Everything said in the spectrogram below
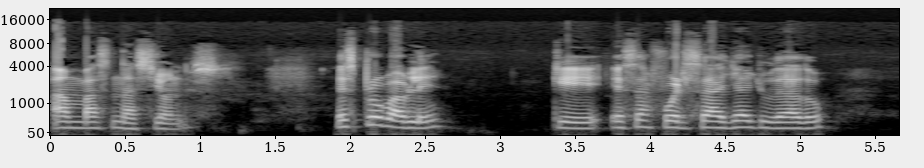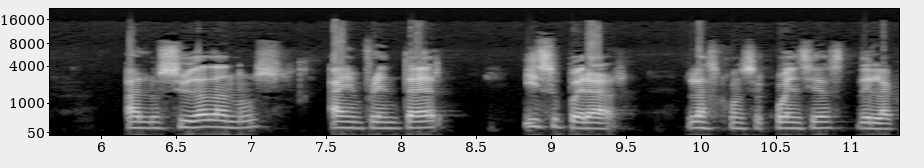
ambas naciones. Es probable que esa fuerza haya ayudado a los ciudadanos a enfrentar y superar las consecuencias de la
